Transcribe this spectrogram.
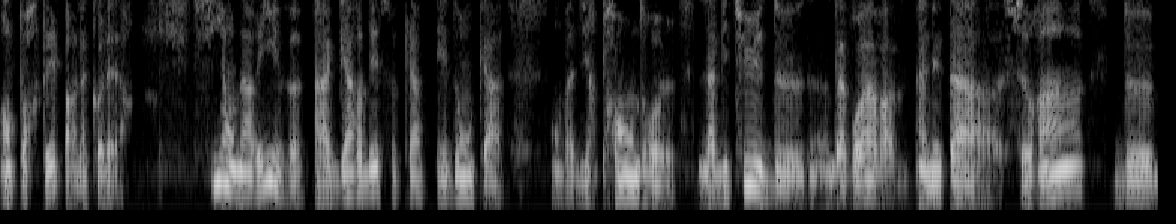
emporter par la colère. Si on arrive à garder ce cap et donc à on va dire, prendre l'habitude d'avoir un état serein, de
